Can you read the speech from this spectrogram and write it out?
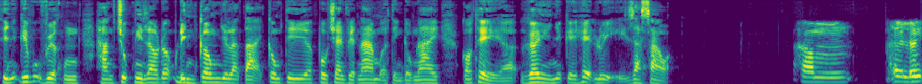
thì những cái vụ việc hàng chục nghìn lao động đình công như là tại công ty Pochen Việt Nam ở tỉnh Đồng Nai có thể ờ, gây những cái hệ lụy ra sao ạ? Um, hệ lụy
